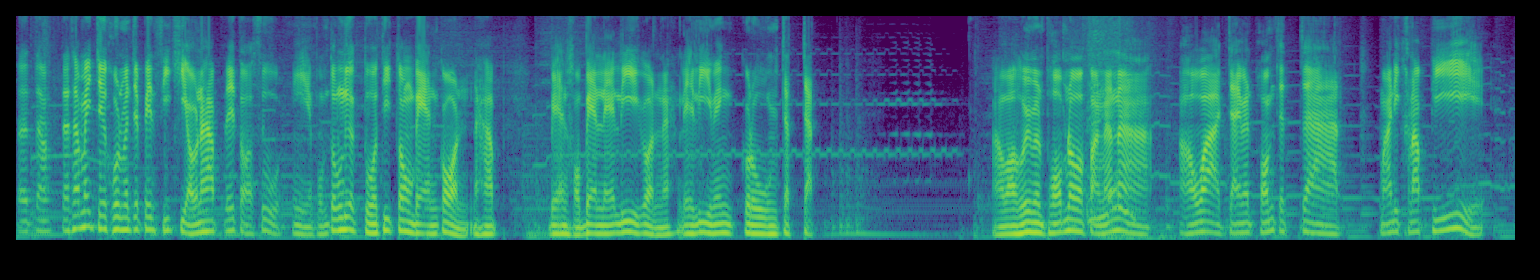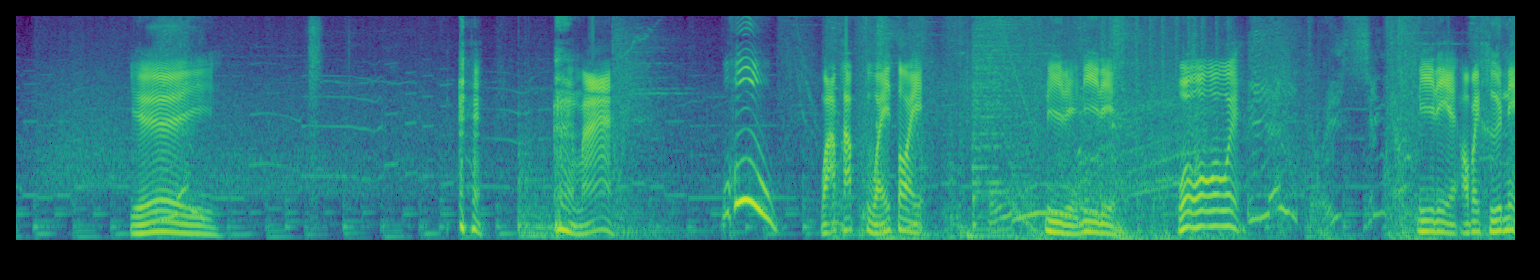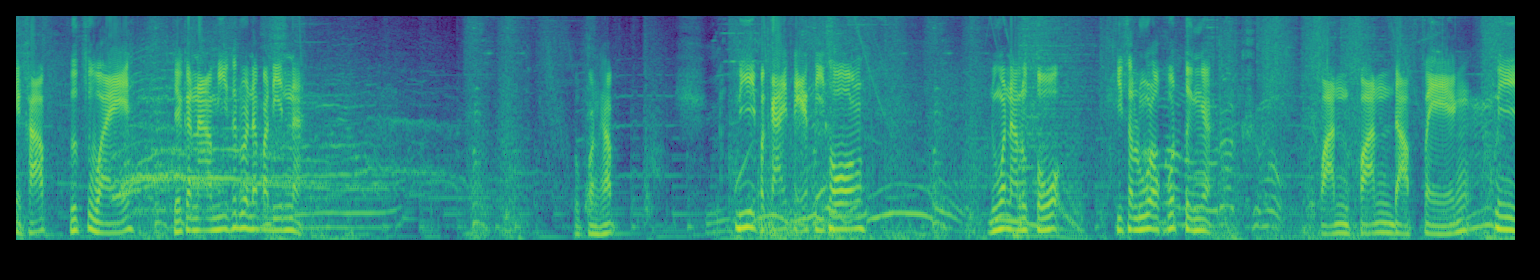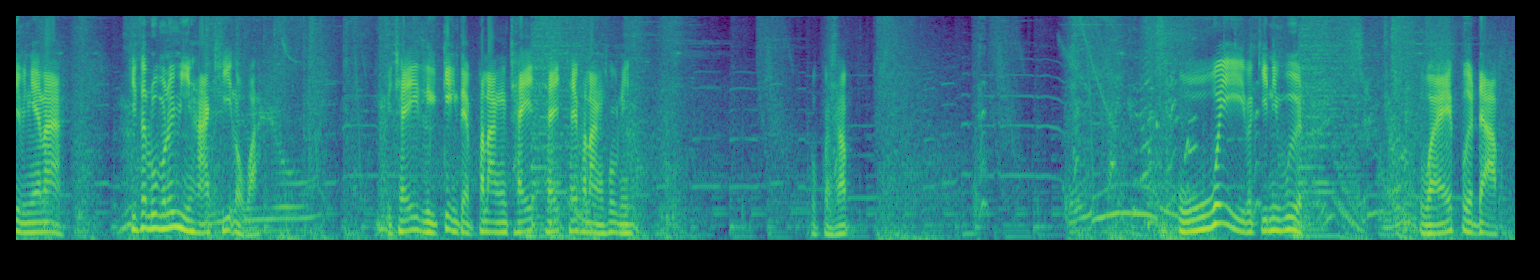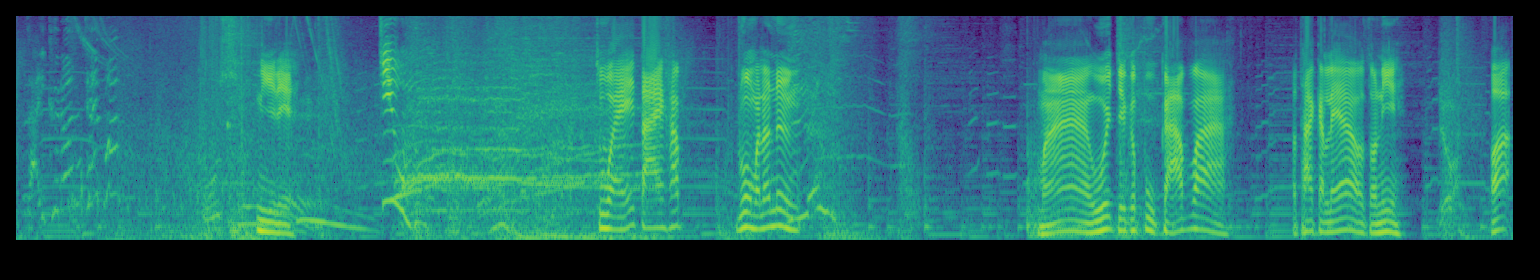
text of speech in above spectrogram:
แต่แต่แต่ถ้าไม่เจอคนมันจะเป็นสีเขียวนะครับ ได้ต่อสู้นี่ผมต้องเลือกตัวที่ต้องแบนก่อนนะครับ แบนของแบนแรลลี่ก่อนนะแรลลี่แม่งโกรงจัดจัดเอาว่าเฮ้ยมันพร้อมแล้วว่าฝั่งนั้นน่ะ เอาว่าใจมันพร้อมจัดจัดมาดิครับพี่ เย้มาวู้ฮู้วาร์ปครับสวยต่อย นี่ดินี่ดิโอ้ยโอ้ยโอ้ย นี่ดิเอาไปคืนนี่ครับสุดสวยเจอกันนามีซะด้วยนะประด็นน่ะจบก่อนครับ นี่ประกายแสงสีทองนึกว่านารูโตะคิสารุเราโคตรตึงอะฟันฟันดาบแสงนี่เป็นไงล่ะคิสารุมันไม่มีฮาคิหรอวะหรือใช้หรือเก่งแต่พลังใช้ใช้ใช้พลังพวกนี้ลบกันครับโอ้ยเมื่อกี้นี่วืด สวยเปิดดาบนี่ดิจิ้วสวยตายครับล่วงมาแล้วหนึ่งมาอุ้ยเจอกระปูกราฟว่ะปะทะกันแล้วตอนนี้อะ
